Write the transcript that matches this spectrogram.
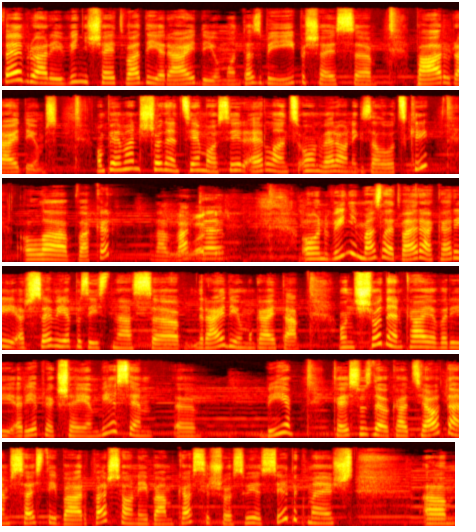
februārī, viņi šeit vadīja raidījumu, un tas bija īpašais pāru raidījums. Un pie manis šodien ciemos ir Erlands un Veronika Zalotski. Labvakar! Labvakar! Un viņi mazliet vairāk arī ar sevi iepazīstinās uh, raidījumu gaitā. Un šodien, kā jau arī ar iepriekšējiem viesiem, uh, bija, ka es uzdevu kādus jautājumus saistībā ar personībām, kas ir šos viesus ietekmējušas, um,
